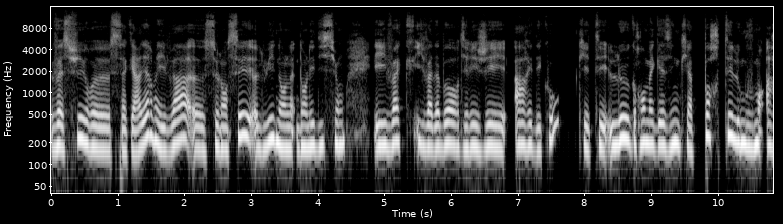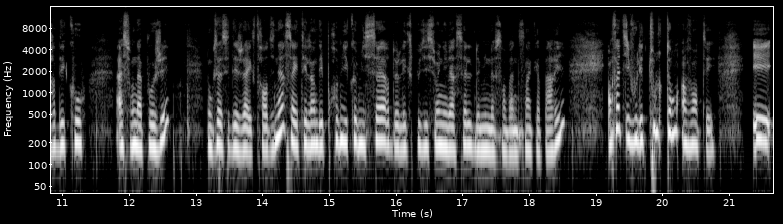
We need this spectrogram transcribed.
va suivre euh, sa carrière, mais il va euh, se lancer, lui, dans l'édition. Et il va, il va d'abord diriger Art et Déco, qui était le grand magazine qui a porté le mouvement Art déco à son apogée. Donc ça, c'est déjà extraordinaire. Ça a été l'un des premiers commissaires de l'exposition universelle de 1925 à Paris. En fait, il voulait tout le temps inventer. Et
